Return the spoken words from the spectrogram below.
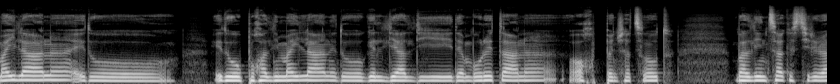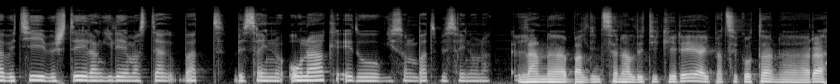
mailan edo edo pojaldi mailan edo geldialdi denboretan hor pentsatzen dut baldintzak ez direla beti beste langile emazteak bat bezain onak edo gizon bat bezain onak. Lan uh, baldintzen aldetik ere, aipatzekotan, uh, ara,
